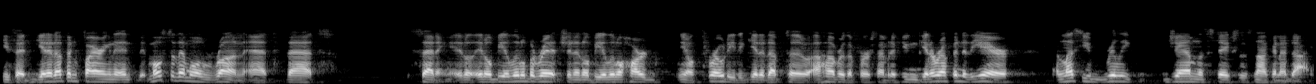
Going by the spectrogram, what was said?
he said get it up and firing, and it, most of them will run at that setting. It'll it'll be a little bit rich and it'll be a little hard, you know, throaty to get it up to a hover the first time. But if you can get her up into the air, unless you really jam the sticks, it's not going to die.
